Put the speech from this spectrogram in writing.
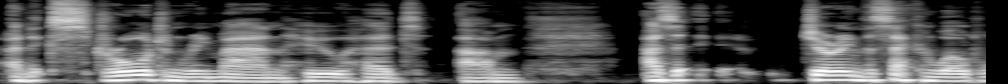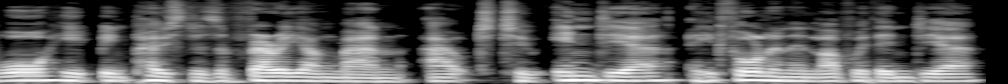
an extraordinary man who had um, as a, during the Second World War, he'd been posted as a very young man out to India. He'd fallen in love with India.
